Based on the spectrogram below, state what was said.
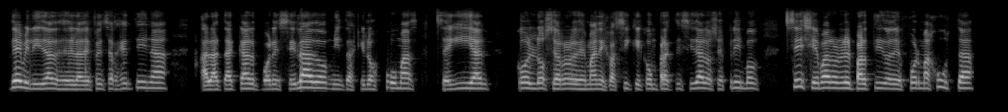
debilidades de la defensa argentina al atacar por ese lado, mientras que los Pumas seguían con los errores de manejo. Así que con practicidad los Springboks se llevaron el partido de forma justa,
